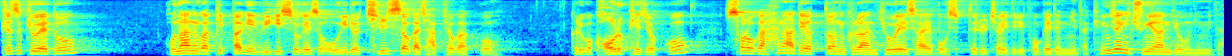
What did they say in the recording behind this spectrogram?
그래서 교회도 고난과 핍박의 위기 속에서 오히려 질서가 잡혀갔고 그리고 거룩해졌고 서로가 하나 되었던 그러한 교회사의 모습들을 저희들이 보게 됩니다. 굉장히 중요한 교훈입니다.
